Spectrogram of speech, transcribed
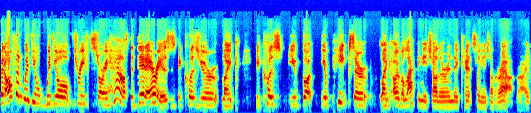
but often with your with your three story house, the dead areas is because you're like because you've got your peaks are like overlapping each other and they're canceling each other out, right?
